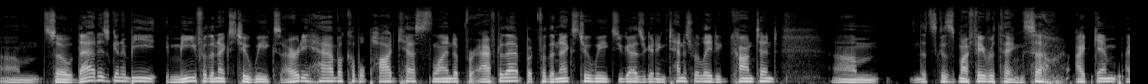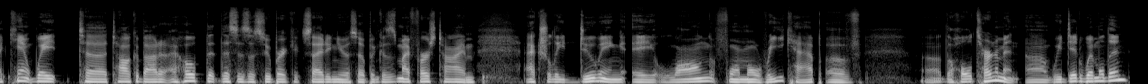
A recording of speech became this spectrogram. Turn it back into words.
Um, so that is going to be me for the next two weeks. I already have a couple podcasts lined up for after that, but for the next two weeks, you guys are getting tennis related content. Um, that's because my favorite thing. So I can I can't wait to talk about it. I hope that this is a super exciting U.S. Open because this is my first time actually doing a long formal recap of. Uh, the whole tournament. Uh, we did Wimbledon,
